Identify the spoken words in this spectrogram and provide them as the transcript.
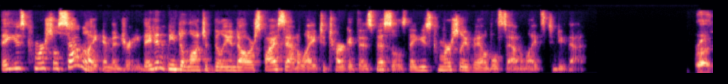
they used commercial satellite imagery. They didn't need to launch a billion dollar spy satellite to target those missiles. They used commercially available satellites to do that. Right.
